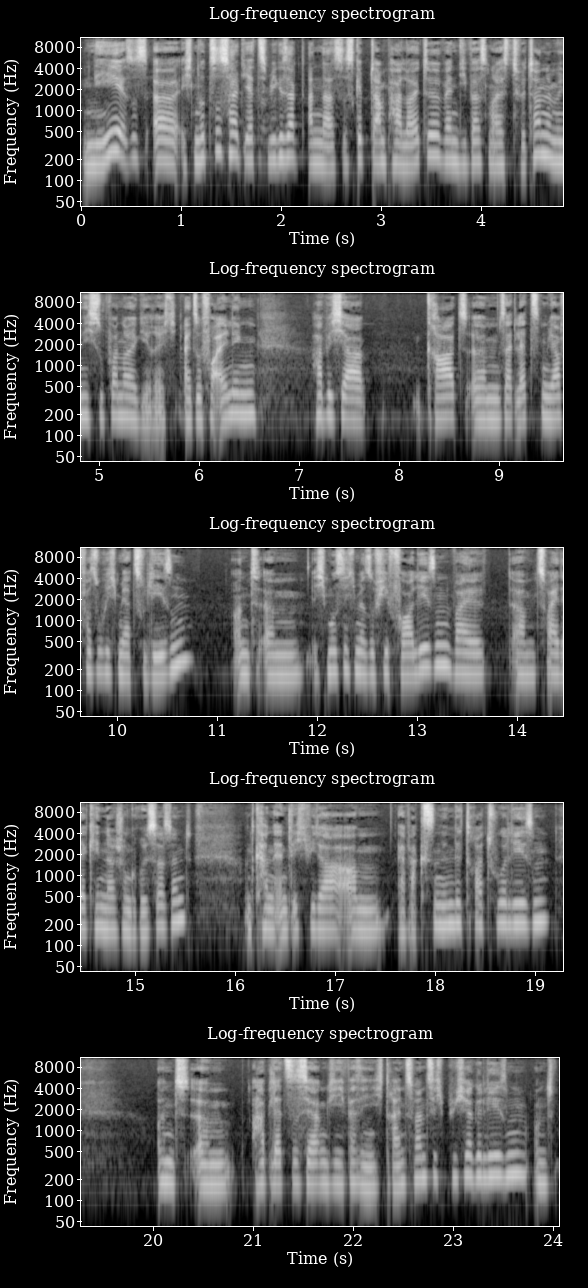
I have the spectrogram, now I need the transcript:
Nee, es ist, äh, ich nutze es halt jetzt, wie gesagt, anders. Es gibt da ein paar Leute, wenn die was Neues twittern, dann bin ich super neugierig. Also vor allen Dingen habe ich ja gerade ähm, seit letztem Jahr versuche ich mehr zu lesen. Und ähm, ich muss nicht mehr so viel vorlesen, weil ähm, zwei der Kinder schon größer sind und kann endlich wieder ähm, Erwachsenenliteratur lesen. Und ähm, habe letztes Jahr irgendwie, weiß ich nicht, 23 Bücher gelesen und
